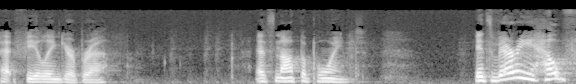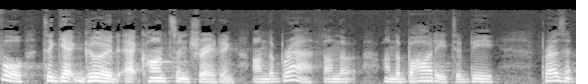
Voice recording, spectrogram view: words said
at feeling your breath. It's not the point. It's very helpful to get good at concentrating on the breath, on the, on the body, to be present.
